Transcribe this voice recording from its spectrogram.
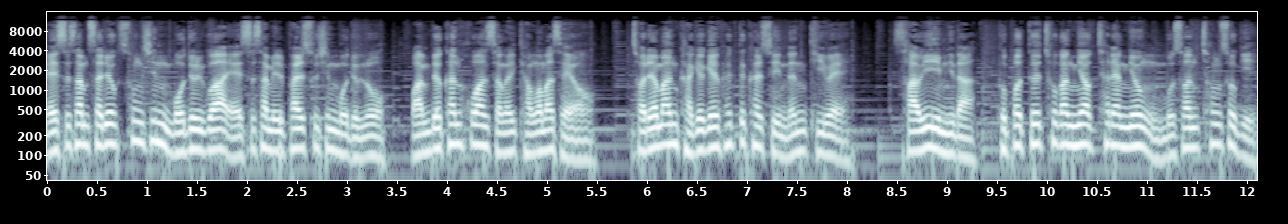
S346 송신 모듈과 S318 수신 모듈로 완벽한 호환성을 경험하세요. 저렴한 가격에 획득할 수 있는 기회. 4위입니다. 부퍼트 초강력 차량용 무선 청소기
